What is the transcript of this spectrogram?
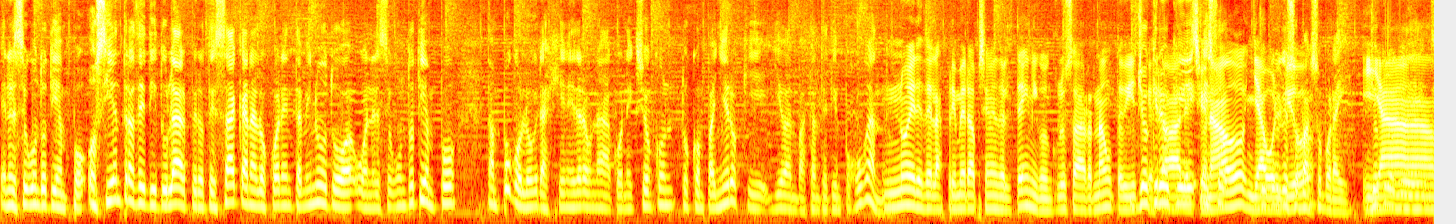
en el segundo tiempo. O si entras de titular pero te sacan a los 40 minutos o en el segundo tiempo, tampoco logras generar una conexión con tus compañeros que llevan bastante tiempo jugando. No eres de las primeras opciones del técnico, incluso Arnautovic yo que creo que lesionado, ya volvió. eso pasó por ahí. Y ya,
